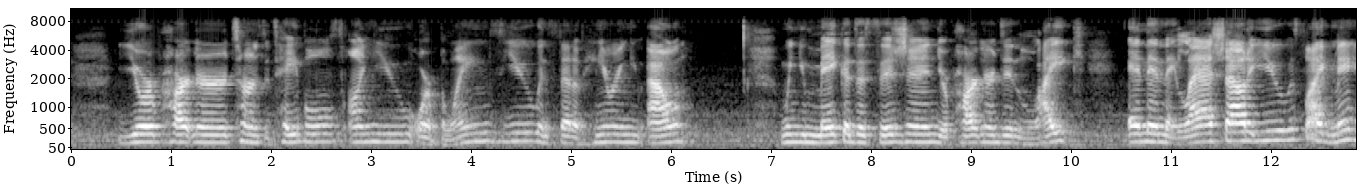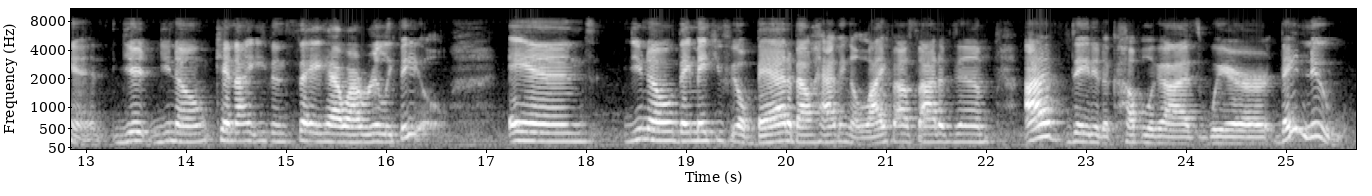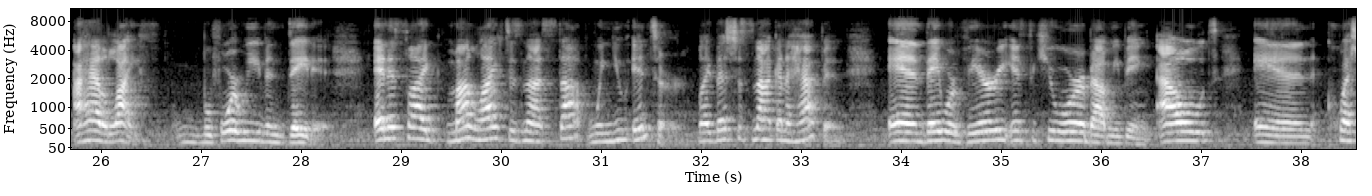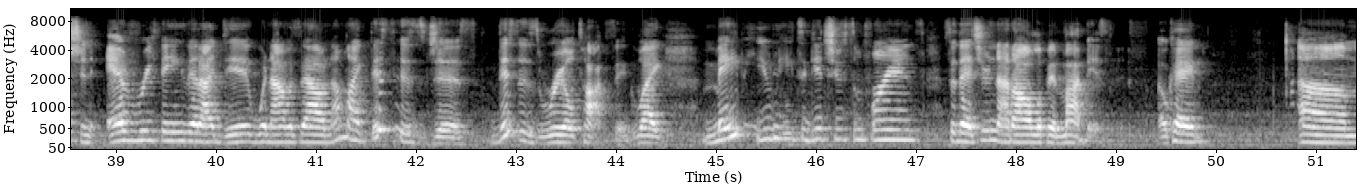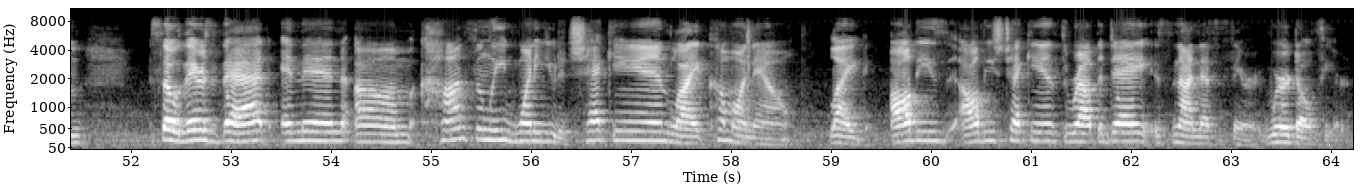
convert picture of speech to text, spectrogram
your partner turns the tables on you or blames you instead of hearing you out, when you make a decision your partner didn't like and then they lash out at you, it's like, man, you you know, can I even say how I really feel? And you know, they make you feel bad about having a life outside of them. I've dated a couple of guys where they knew I had a life before we even dated. And it's like, my life does not stop when you enter. Like, that's just not going to happen. And they were very insecure about me being out and question everything that I did when I was out. And I'm like, this is just, this is real toxic. Like, maybe you need to get you some friends so that you're not all up in my business. Okay. Um, so there's that. And then um, constantly wanting you to check in. Like, come on now. Like, all these all these check-ins throughout the day it's not necessary we're adults here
